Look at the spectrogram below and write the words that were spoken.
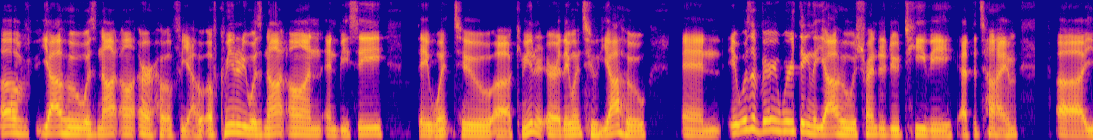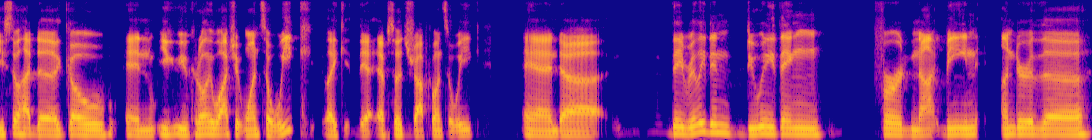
of Yahoo was not on, or of Yahoo of Community was not on NBC. They went to uh, Community, or they went to Yahoo, and it was a very weird thing that Yahoo was trying to do TV at the time. Uh, you still had to go and you, you could only watch it once a week. Like the episodes dropped once a week, and uh, they really didn't do anything for not being under the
